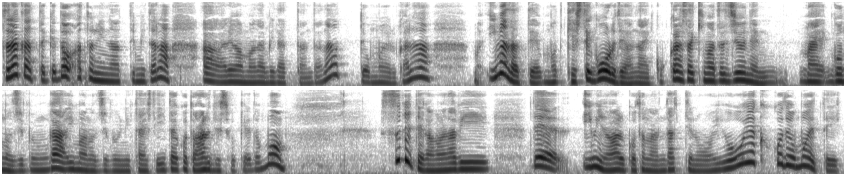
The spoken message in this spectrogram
辛かったけど、後になってみたら、ああ、あれは学びだったんだなって思えるから、まあ、今だってもう決してゴールではない。ここから先また10年前後の自分が今の自分に対して言いたいことはあるでしょうけれども、全てが学びで意味のあることなんだっていうのをようやくここで思えていく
